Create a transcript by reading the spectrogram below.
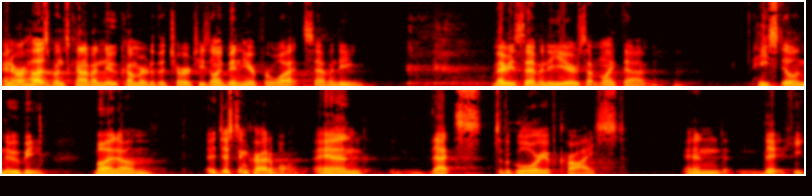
And her husband's kind of a newcomer to the church. He's only been here for what, 70, maybe 70 years, something like that he's still a newbie, but um, it's just incredible. And that's to the glory of Christ. And that he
